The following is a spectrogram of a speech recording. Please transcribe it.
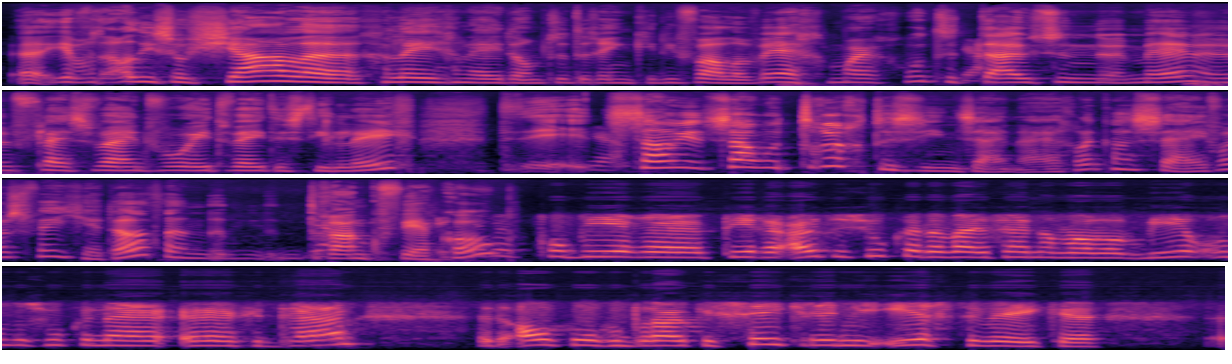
eh, ja, want al die sociale gelegenheden om te drinken, die vallen weg. Maar goed, thuis een, eh, een fles wijn, voor je het weet, is die leeg. D- Zou, je, zou het terug te zien zijn eigenlijk aan cijfers? Weet je dat? Aan de drankverkoop? We proberen, proberen uit te zoeken. Er zijn er wel wat meer onderzoeken naar eh, gedaan. Het alcoholgebruik is zeker in die eerste weken eh,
